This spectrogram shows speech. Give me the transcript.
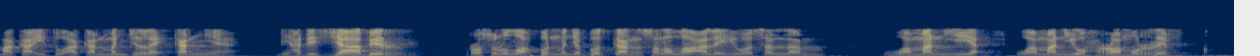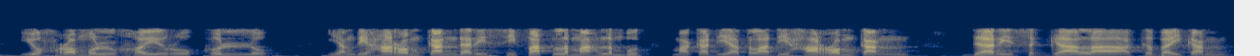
maka itu akan menjelekkannya. Di hadis Jabir, Rasulullah pun menyebutkan sallallahu alaihi wasallam, "Waman ya, waman yuhramur rifq yuhramul khairu kulluh." Yang diharamkan dari sifat lemah lembut, maka dia telah diharamkan dari segala kebaikan.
